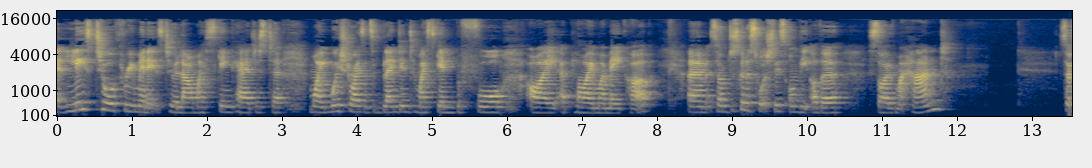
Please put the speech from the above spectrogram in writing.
at least two or three minutes to allow my skincare just to, my moisturizer to blend into my skin before I apply my makeup. Um, so I'm just going to swatch this on the other side of my hand. So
